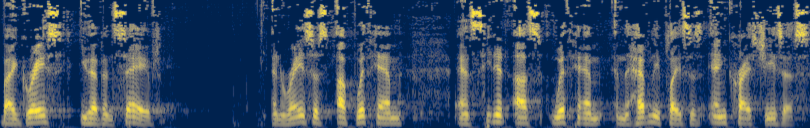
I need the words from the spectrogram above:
By grace you have been saved and raised us up with him and seated us with him in the heavenly places in Christ Jesus,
